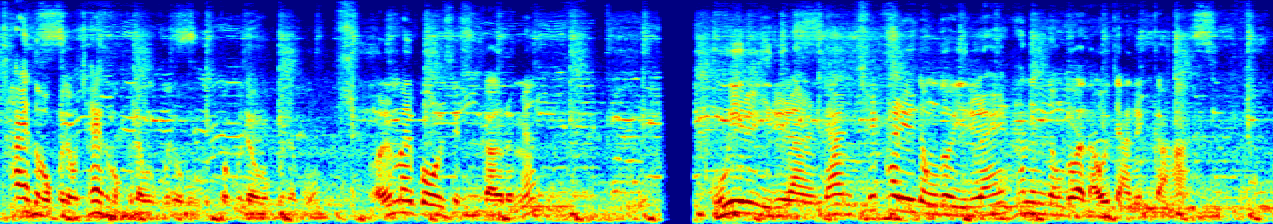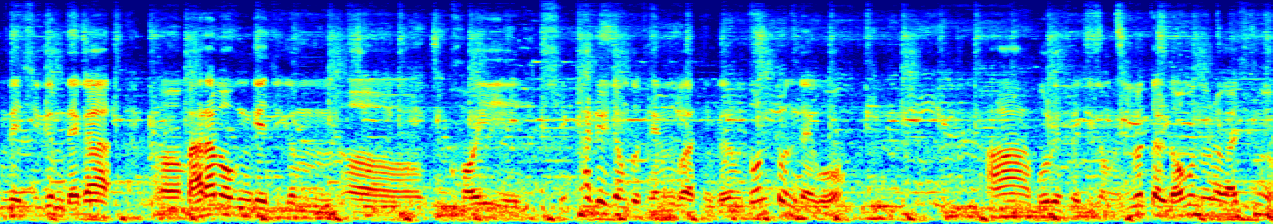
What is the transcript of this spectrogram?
차에서 먹고 자고 차에서 먹고 자고 먹고 자고 먹고 자고 먹고 자고 얼마를 뽑을 수 있을까 그러면 5일 일을 하는데 한 7, 8일 정도 일을 할- 하는 정도가 나오지 않을까. 근데 지금 내가 어, 말아먹은 게 지금 어, 거의 7, 8일 정도 되는 것 같은 그럼 똔똔 되고 아 모르겠어요 지금 이번 달 너무 놀아가지고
